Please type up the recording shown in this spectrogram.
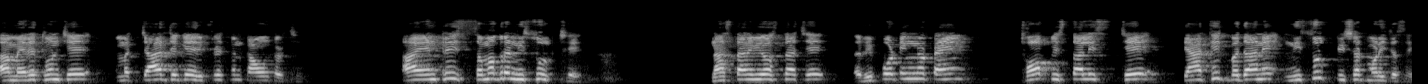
આ મેરેથોન છે. એમાં ચાર જગ્યાએ રિફ્રેશમેન્ટ કાઉન્ટર છે. આ એન્ટ્રી સમગ્ર નિઃશુલ્ક છે. નાસ્તાની વ્યવસ્થા છે. રિપોર્ટિંગનો ટાઈમ છ પિસ્તાલીસ છે. ત્યાંથી જ બધાને નિઃશુલ્ક ટી શર્ટ મળી જશે.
